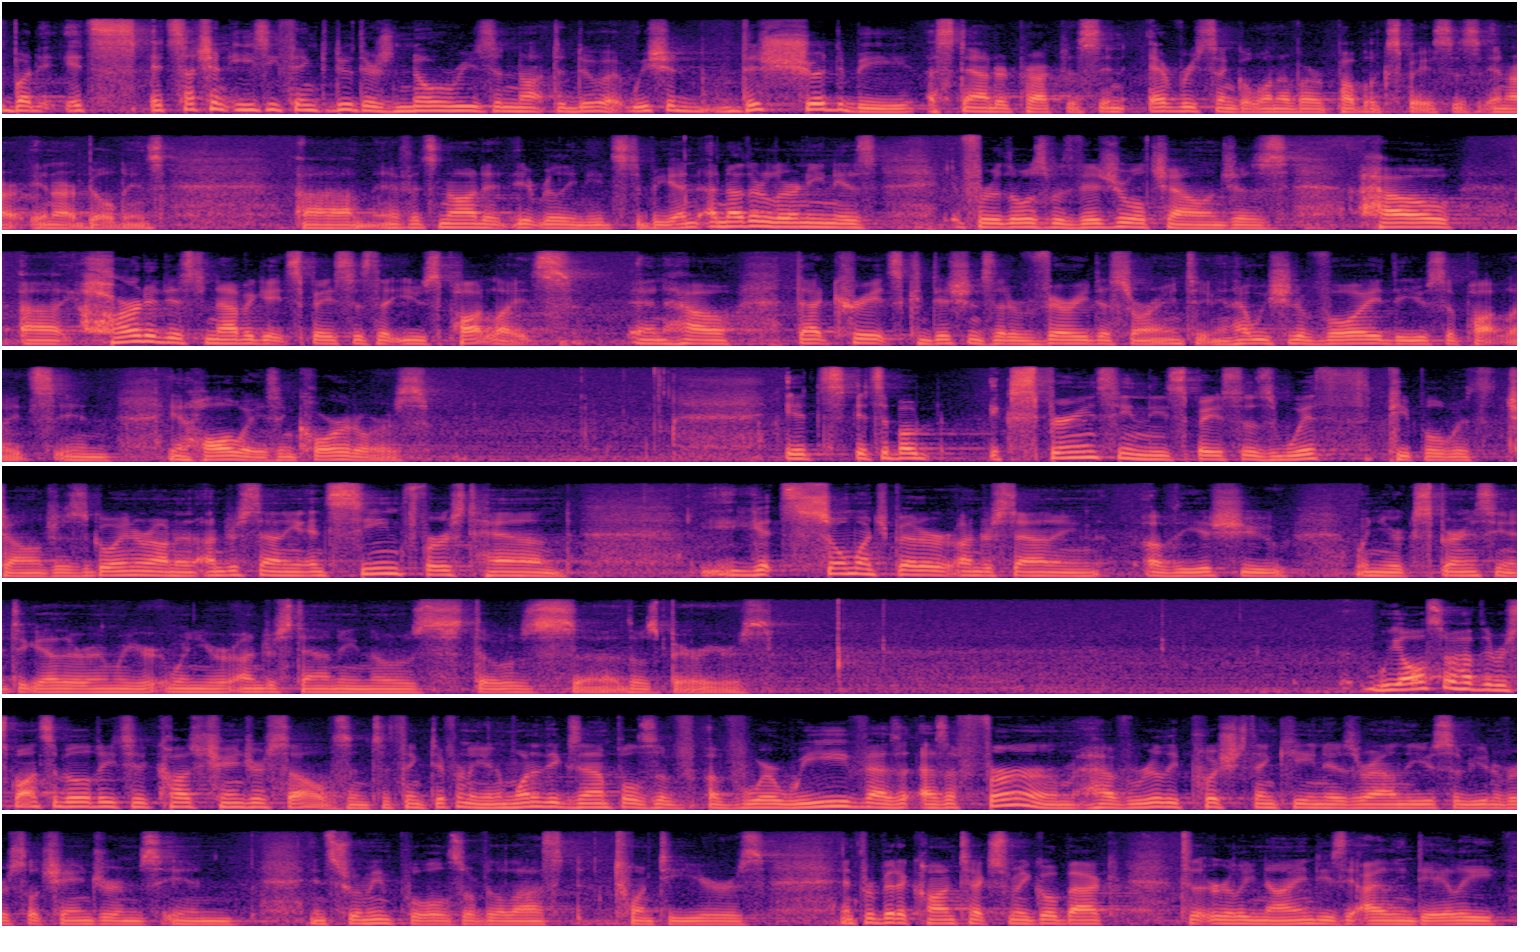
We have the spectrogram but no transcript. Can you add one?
but it's, it's such an easy thing to do. There's no reason not to do it. We should, this should be a standard practice in every single one of our public spaces in our, in our buildings. Um, and if it's not, it, it really needs to be. And another learning is for those with visual challenges, how uh, hard it is to navigate spaces that use spotlights and how that creates conditions that are very disorienting and how we should avoid the use of spotlights in, in hallways and corridors. It's, it's about experiencing these spaces with people with challenges, going around and understanding and seeing firsthand, you get so much better understanding of the issue when you're experiencing it together and when you're, when you're understanding those, those, uh, those barriers we also have the responsibility to cause change ourselves and to think differently. And one of the examples of, of where we've, as, as a firm, have really pushed thinking is around the use of universal change rooms in, in swimming pools over the last 20 years. And for a bit of context, when we go back to the early 90s, the Eileen Dailly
